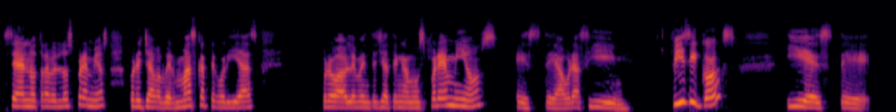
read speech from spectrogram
sean otra vez los premios, pero ya va a haber más categorías. Probablemente ya tengamos premios, este, ahora sí, físicos y este,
